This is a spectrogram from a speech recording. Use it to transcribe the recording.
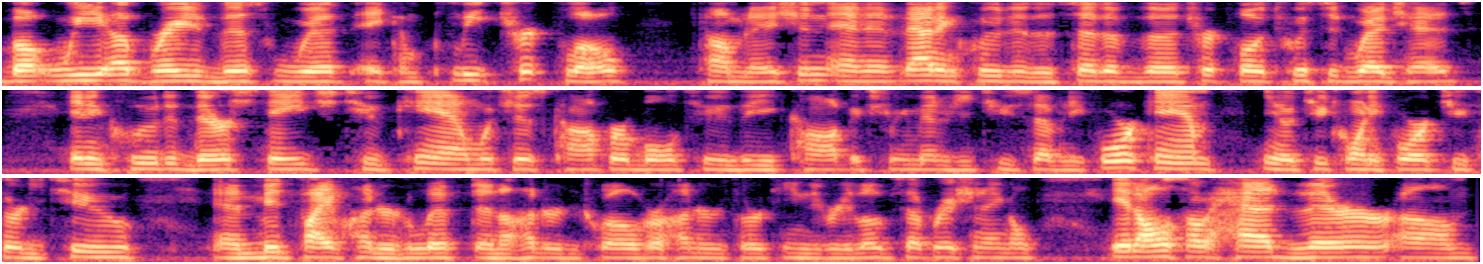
But we upgraded this with a complete trick flow combination, and that included a set of the trick flow twisted wedge heads. It included their stage 2 cam, which is comparable to the Comp Extreme Energy 274 cam, you know, 224, 232, and mid 500 lift and 112 or 113 degree lobe separation angle. It also had their um,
